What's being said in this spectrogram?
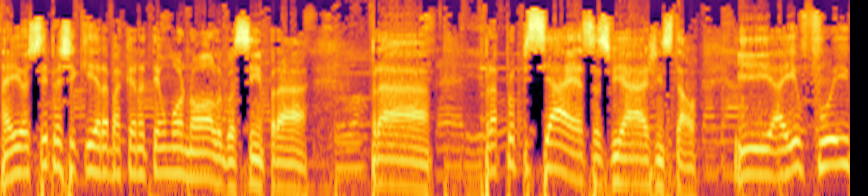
Aí eu sempre achei que era bacana ter um monólogo assim para para propiciar essas viagens e tal. E aí eu fui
